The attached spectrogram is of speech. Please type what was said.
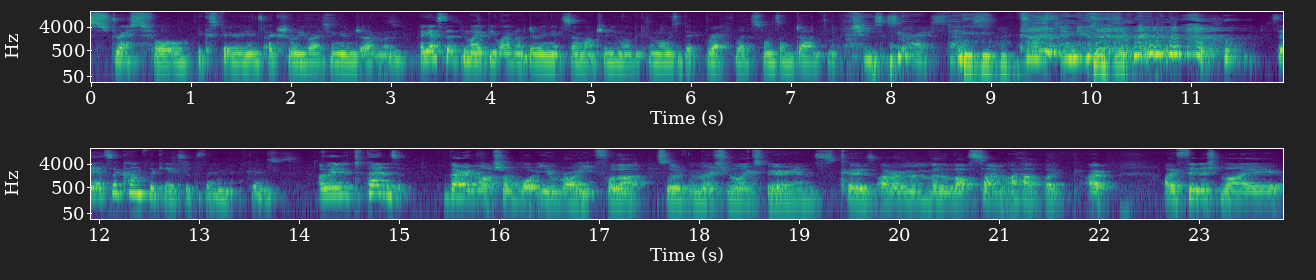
stressful experience actually writing in German. I guess that might be why I'm not doing it so much anymore because I'm always a bit breathless once I'm done. I'm like, Jesus Christ, that's exhausting. so it's a complicated thing, I think. I mean, it depends very much on what you write for that sort of emotional experience. Because I remember the last time I had like I, I finished my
